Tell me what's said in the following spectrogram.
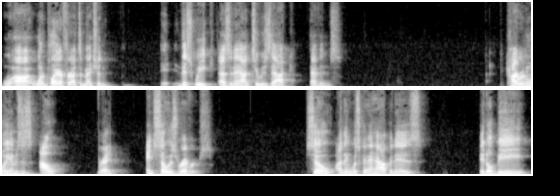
Well, Uh, one player I forgot to mention this week as an add to is Zach Evans. Kyren Williams is out, Right. And so is Rivers. So I think what's going to happen is it'll be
